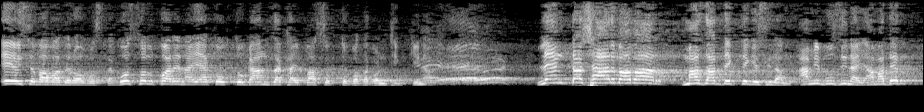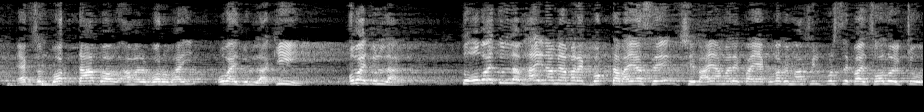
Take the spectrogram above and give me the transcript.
এই হইছে বাবাদের অবস্থা। গোসল করে না একক গাঞ্জা খায় পাঁচক কথা কন ঠিক কিনা? ল্যাংটা সার বাবার, মাজার দেখতে গেছিলাম। আমি বুঝি নাই, আমাদের একজন বক্তা আমার বড় ভাই, ওবায়দুল্লাহ, কি? ওবায়দুল্লাহ। তো ওবায়দুল্লাহ ভাই নামে আমার এক বক্তা ভাই আছে, সে ভাই আমারে কয়, এক লগে মাহফিল পড়ছে কয়, চলো একটু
